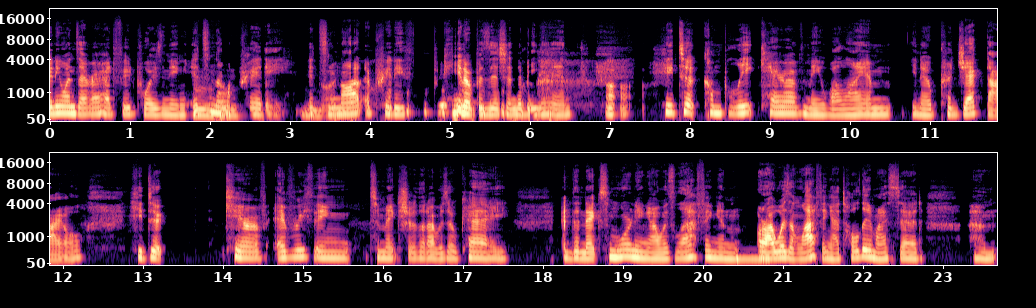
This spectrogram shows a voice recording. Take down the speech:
anyone's ever had food poisoning, it's Mhm. not pretty. It's No. not a pretty, you know, position to be in. Uh-uh. He took complete care of me while I am, you know, projectile. He took care of everything to make sure that I was okay. And the next morning I was laughing and or I wasn't laughing. I told him I said, um,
